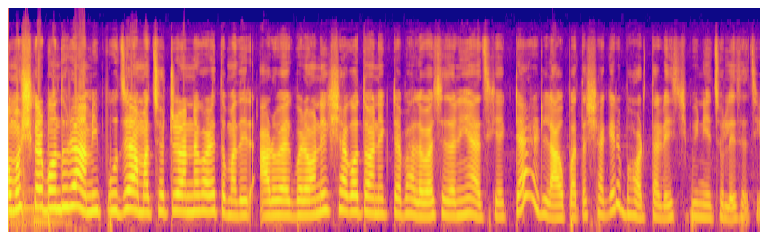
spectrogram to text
নমস্কার বন্ধুরা, আমি পূজা, আমার ছোট্ট রান্নাঘরে তোমাদের আরও একবার অনেক স্বাগত, অনেকটা ভালোবাসা জানিয়ে আজকে একটা লাউ পাতা শাকের ভর্তা রেসিপি নিয়ে চলে এসেছি।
